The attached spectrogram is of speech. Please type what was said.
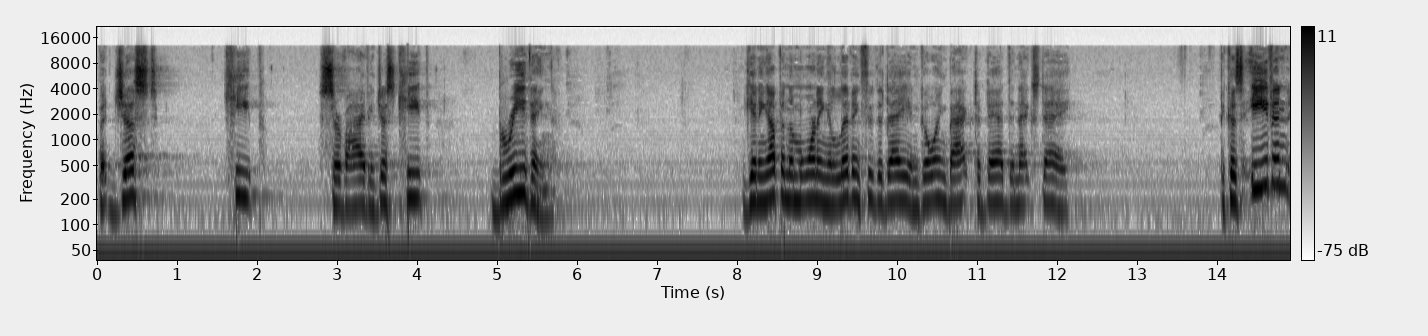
But just keep surviving, just keep breathing. Getting up in the morning and living through the day and going back to bed the next day. Because even,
